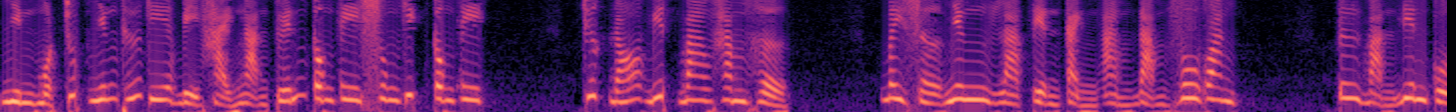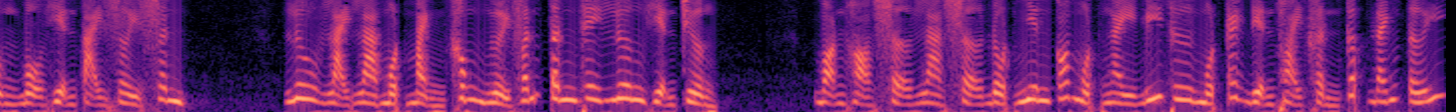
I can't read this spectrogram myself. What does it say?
Nhìn một chút những thứ kia bị hải ngạn tuyến công ty sung kích công ty. Trước đó biết bao ham hở. Bây giờ nhưng là tiền cảnh ảm đạm vô quang. Tư bản điên cuồng bộ hiện tại rời sân. Lưu lại là một mảnh không người vẫn tân thê lương hiện trường. Bọn họ sợ là sợ đột nhiên có một ngày bí thư một cách điện thoại khẩn cấp đánh tới.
